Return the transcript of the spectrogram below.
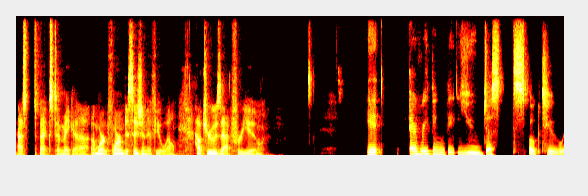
aspects to make a, a more informed decision, if you will. How true is that for you? It everything that you just spoke to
